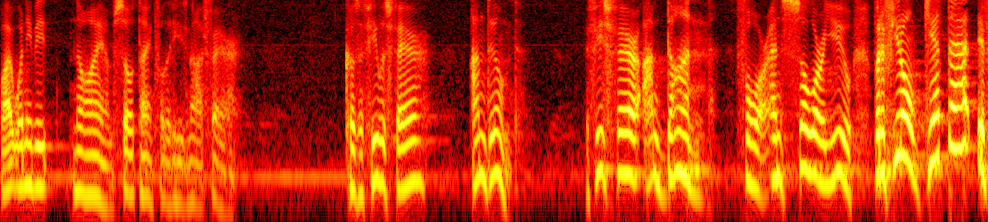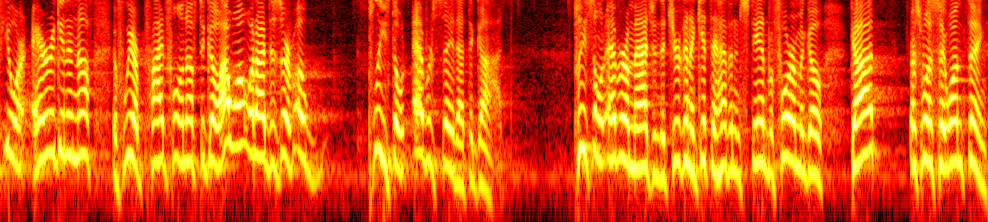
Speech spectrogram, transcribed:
Why wouldn't he be? No, I am so thankful that he's not fair. Because if he was fair, I'm doomed. If he's fair, I'm done for, and so are you. But if you don't get that, if you are arrogant enough, if we are prideful enough to go, I want what I deserve, oh, please don't ever say that to God. Please don't ever imagine that you're going to get to heaven and stand before Him and go, God, I just want to say one thing.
